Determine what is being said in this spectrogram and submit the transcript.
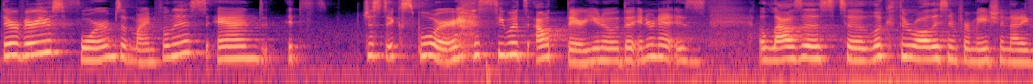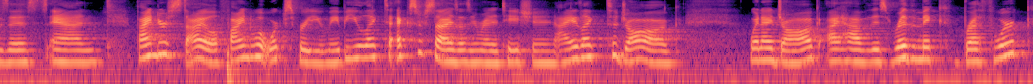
there are various forms of mindfulness, and it's just explore, see what's out there. You know, the internet is allows us to look through all this information that exists and find your style, find what works for you. Maybe you like to exercise as your meditation. I like to jog. When I jog, I have this rhythmic breath work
